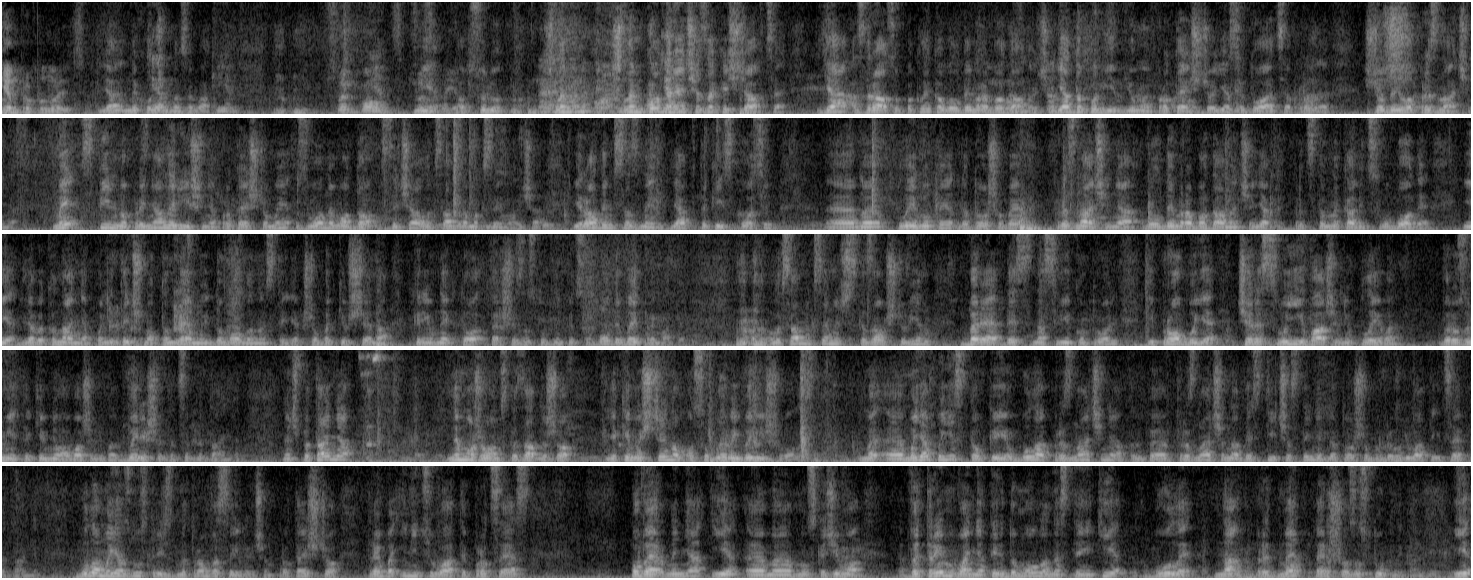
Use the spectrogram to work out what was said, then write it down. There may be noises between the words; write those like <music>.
Ким пропонується? Я не хочу називати. Шлемком. Ні, абсолютно. Шлем... Шлемко, до речі, захищав це. Я зразу покликав Володимира Богдановича. Я доповів йому про те, що є ситуація про... щодо його призначення. Ми спільно прийняли рішення про те, що ми дзвонимо до Сича Олександра Максимовича і радимося з ним, як в такий спосіб вплинути для того, щоб призначення Володимира Богдановича як представника від свободи і для виконання політичного тандему і домовленостей, якщо батьківщина керівник, то перший заступник від свободи витримати. <clears throat> Олександр Максимович сказав, що він бере десь на свій контроль і пробує через свої важелі впливи. Ви розумієте, які в нього важелі впливи, вирішити це питання. Значить, питання не можу вам сказати, що якимось чином особливий вирішувалося. Е, Моя поїздка в Київ була призначена, е, призначена десь тій частині для того, щоб врегулювати і це питання. Була моя зустріч з Дмитром Васильовичем про те, що треба ініціювати процес повернення і, ем, ну скажімо, витримування тих домовленостей, які були на предмет першого заступника. І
